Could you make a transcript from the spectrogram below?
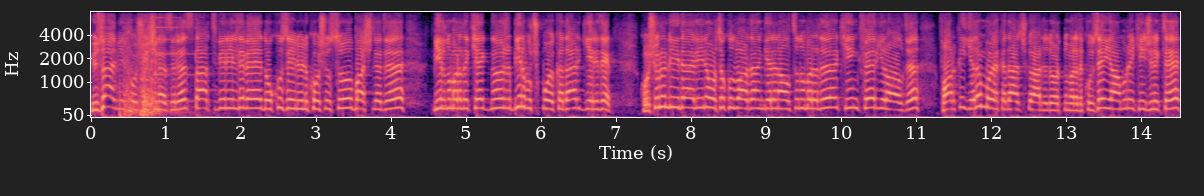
Güzel bir koşu için hazırız. Start verildi ve 9 Eylül koşusu başladı. Bir numaralı Kegner bir buçuk boy kadar geride. Koşunun liderliğini orta kulvardan gelen 6 numaralı King Ferrier aldı. Farkı yarım boya kadar çıkardı 4 numaralı Kuzey Yağmur ikincilikte.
